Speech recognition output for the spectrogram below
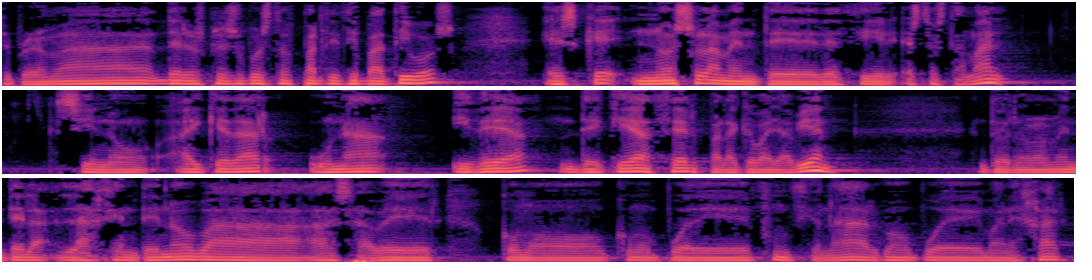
el problema de los presupuestos participativos es que no es solamente decir esto está mal, sino hay que dar una idea de qué hacer para que vaya bien. Entonces, normalmente la, la gente no va a saber cómo, cómo puede funcionar, cómo puede manejar.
